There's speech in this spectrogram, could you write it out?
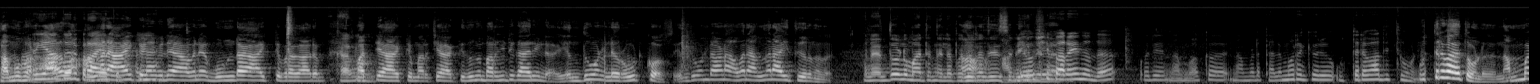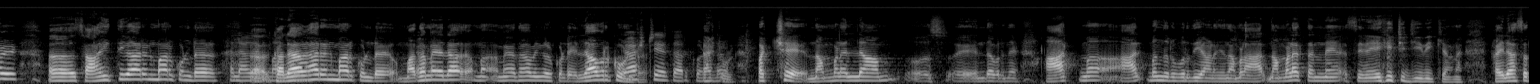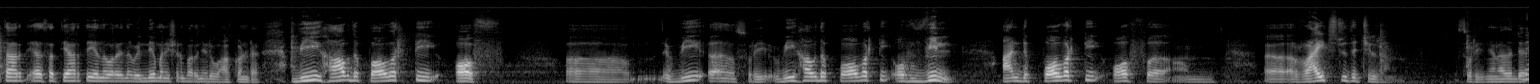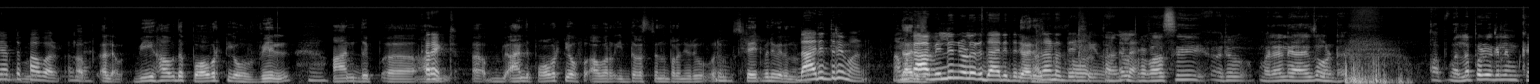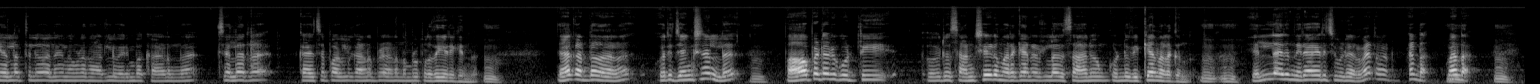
സമൂഹം അങ്ങനെ പിന്നെ അവനെ ഗുണ്ട ആക്ട് പ്രകാരം മറ്റേ ആക്ട് മറിച്ച ആക്ട് ഇതൊന്നും പറഞ്ഞിട്ട് കാര്യമില്ല. എന്തുകൊണ്ടല്ലേ റൂട്ട് കോസ്? എന്തുകൊണ്ടാണ് അവൻ അങ്ങനെ ആയി തീർന്നത് അങ്ങനെ എന്തുകൊണ്ട് മാറ്റുന്നില്ല? ജോഷി പറയുന്നത് ഒരു നമുക്ക് നമ്മുടെ തലമുറയ്ക്ക് ഒരു ഉത്തരവാദിത്വമുണ്ട്. ഉത്തരവാദിത്വമുണ്ട്. നമ്മൾ സാഹിത്യകാരന്മാർക്കുണ്ട് കലാകാരന്മാർക്കുണ്ട്. മതമേധാ മേധാവികൾക്കുണ്ട് എല്ലാവർക്കും ഉണ്ട് രാഷ്ട്രീയക്കാർക്കുണ്ട് പക്ഷേ നമ്മളെല്ലാം എന്താ പറഞ്ഞ ആത്മ ആത്മനിർവൃതിയാണ്. നമ്മൾ നമ്മളെ തന്നെ സ്നേഹിച്ച് ജീവിക്കുകയാണ്. കൈലാസ സത്യാർത്ഥി എന്ന് പറയുന്ന വലിയ മനുഷ്യൻ പറഞ്ഞൊരു വാക്കുണ്ട്. We have the poverty of we sorry we have the poverty of will and the poverty of rights to the children sorry ഞാൻ അതിന്റെ We have the power, അല്ല? We have the poverty of will and the and the poverty of our interest എന്ന് പറഞ്ഞൊരു ഒരു statement വരുന്നുണ്ട്. ദാരിദ്ര്യമാണ്. നമുക്ക് ആ വില്ലിനുള്ള ഒരു ദാരിദ്ര്യം. അതാണ് ഉദ്ദേശിക്കുന്നത് പ്രവാസി ഒരു മലയാളി ആയതുകൊണ്ട് വല്ലപ്പോഴെങ്കിലും കേരളത്തിലോ അല്ലെങ്കിൽ നമ്മുടെ നാട്ടിൽ വരുമ്പോൾ കാണുന്ന ചിലരുടെ കാഴ്ചപ്പാടുകൾ കാണുമ്പോഴാണ് നമ്മൾ പ്രതികരിക്കുന്നത്. ഞാൻ കണ്ടതാണ് ഒരു ജംഗ്ഷനിൽ പാവപ്പെട്ട ഒരു കുട്ടി ഒരു സൺഷെയ്ഡ് മറയ്ക്കാനായിട്ടുള്ള സാധനവും കൊണ്ട് വിൽക്കാൻ നടക്കുന്നു. എല്ലാവരും നിരാകരിച്ചു വിടുകയാണ്. വേണ്ട വേണ്ട വേണ്ട വേണ്ട.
